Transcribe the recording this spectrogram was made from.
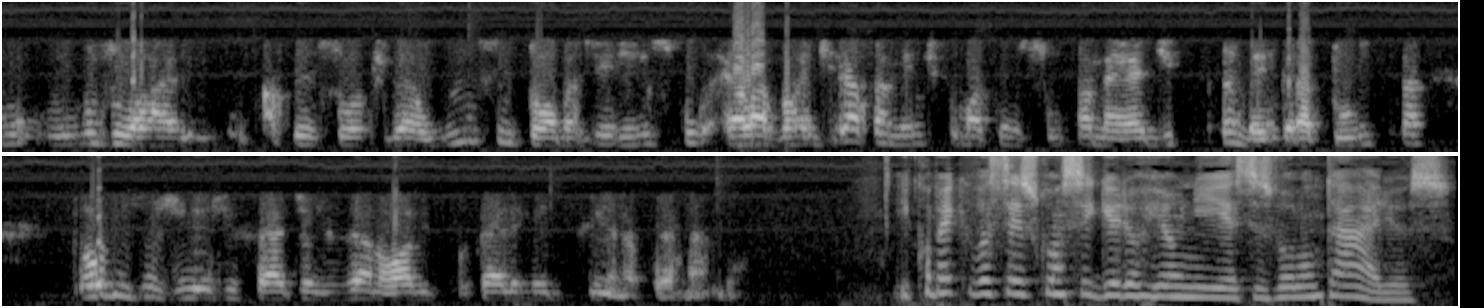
o, usuário, a pessoa tiver algum sintoma de risco, ela vai diretamente para uma consulta médica, também gratuita, todos os dias de 7 às 19 por telemedicina, Fernanda. E como é que vocês conseguiram reunir esses voluntários?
